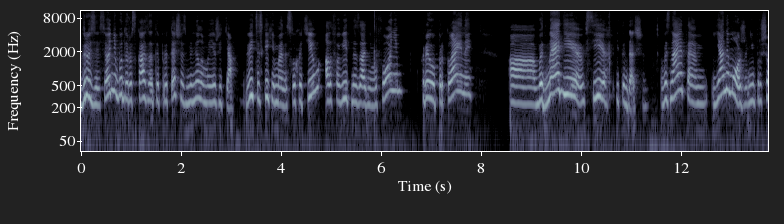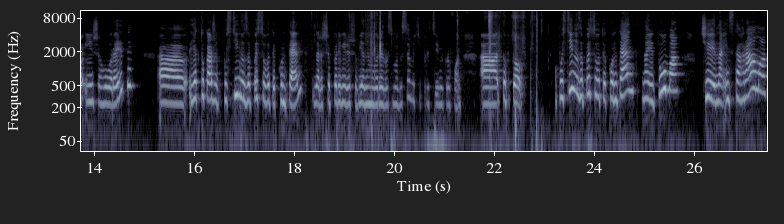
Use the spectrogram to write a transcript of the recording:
Друзі, сьогодні буду розказувати про те, що змінило моє життя. Дивіться, скільки в мене слухачів, алфавіт на задньому фоні, криво приклеєний, ведмеді, всі і так далі. Ви знаєте, я не можу ні про що інше говорити. Як то кажуть, постійно записувати контент. Зараз ще перевірю, щоб я не говорила сама до себе, чи працює мікрофон. Тобто постійно записувати контент на Ютуба чи на інстаграма,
